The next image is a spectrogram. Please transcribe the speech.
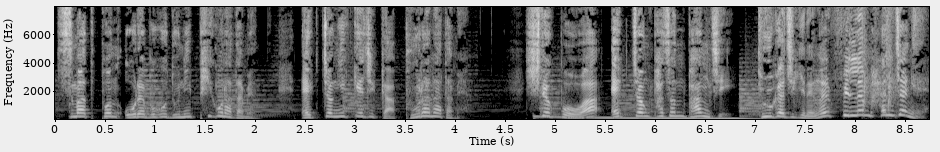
스마트폰 오래 보고 눈이 피곤하다면 액정이 깨질까 불안하다면 시력 보호와 액정 파손 방지 두 가지 기능을 필름 한 장에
